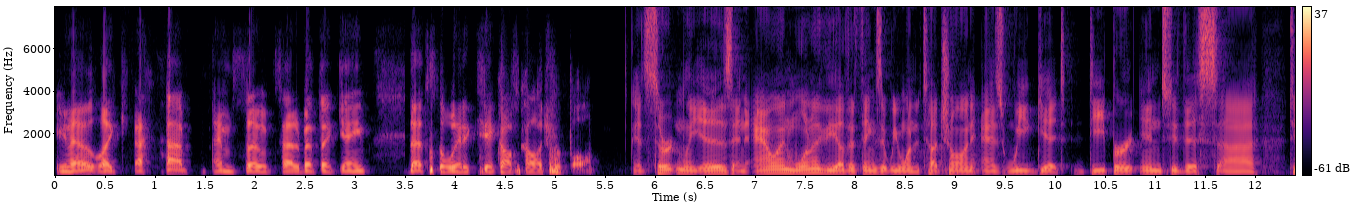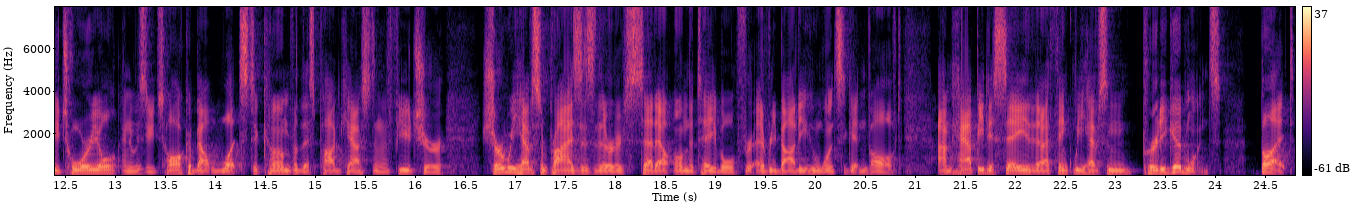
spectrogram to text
You know, like I, I'm so excited about that game. That's the way to kick off college football. It certainly is. And Alan, one of the other things that we want to touch on as we get deeper into this uh, tutorial and as we talk about what's to come for this podcast in the future, sure, we have some prizes that are set out on the table for everybody who wants to get involved. I'm happy to say that I think we have some pretty good ones. But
